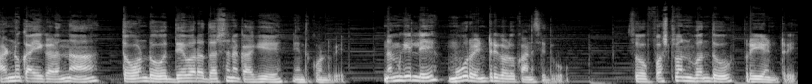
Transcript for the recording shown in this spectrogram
ಹಣ್ಣು ಕಾಯಿಗಳನ್ನು ತಗೊಂಡು ದೇವರ ದರ್ಶನಕ್ಕಾಗಿ ನಿಂತ್ಕೊಂಡ್ವಿ. ನಮಗಿಲ್ಲಿ ಮೂರು ಎಂಟ್ರಿಗಳು ಕಾಣಿಸಿದ್ವು. ಸೊ ಫಸ್ಟ್ ಒನ್ ಬಂದು free entry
